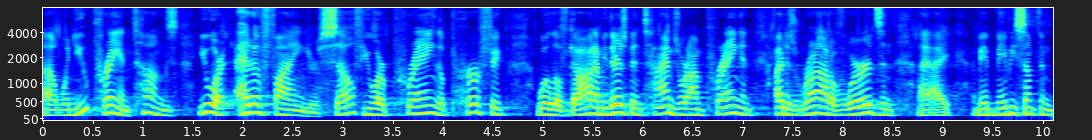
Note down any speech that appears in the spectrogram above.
uh, when you pray in tongues, you are edifying yourself. You are praying the perfect will of God. I mean, there's been times where I'm praying and I just run out of words, and I, I maybe something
